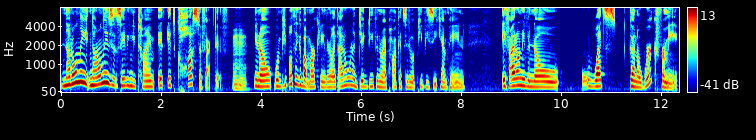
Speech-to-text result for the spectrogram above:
not only not only is it saving you time, it, it's cost effective. You know, when people think about marketing, they're like, I don't want to dig deep into my pockets into a PPC campaign if I don't even know what's gonna work for me.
